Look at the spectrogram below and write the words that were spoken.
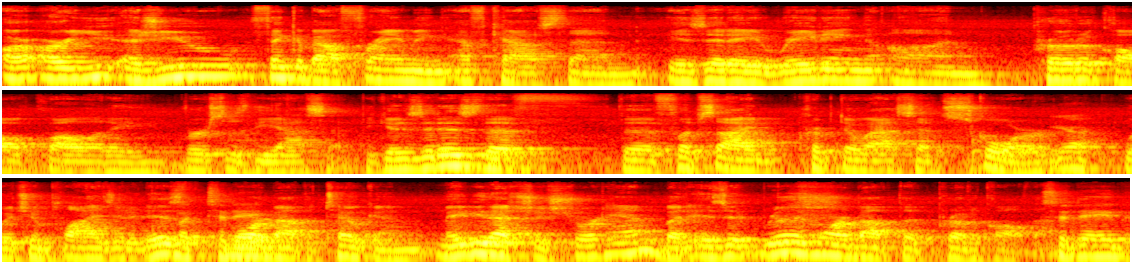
are, are you as you think about framing FCAS then, is it a rating on protocol quality versus the asset? Because it is the the flip side crypto asset score, Yeah. which implies that it is today- more about the token. Maybe that's just shorthand, but is it really more about the protocol then? Today,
